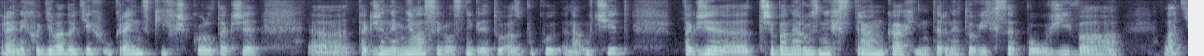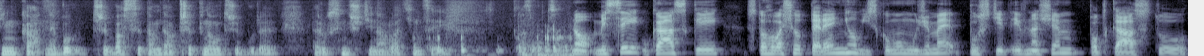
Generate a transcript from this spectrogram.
právě nechodila do těch ukrajinských škol, takže, eh, takže neměla se vlastně kde tu azbuku naučit. Takže třeba na různých stránkách internetových se používá latinka, nebo třeba se tam dá přepnout, že bude ta rusinština v latince i v azbuce. No, my si ukázky z toho vašeho terénního výzkumu můžeme pustit i v našem podcastu.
